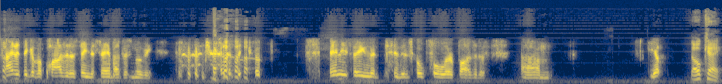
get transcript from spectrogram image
trying to think of a positive thing to say about this movie. I'm trying to think of anything that is hopeful or positive. Um, yep. okay.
